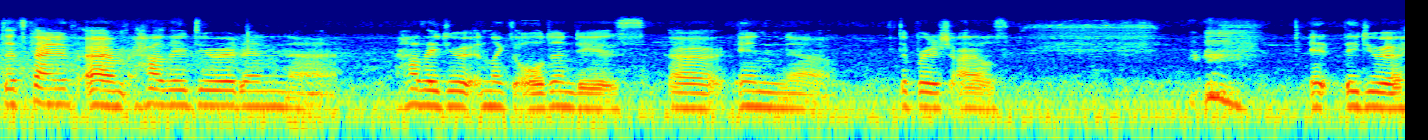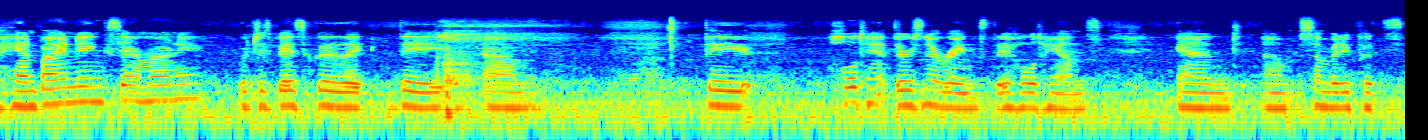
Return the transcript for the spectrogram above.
that's kind of um, how they do it in uh, how they do it in like the olden days uh, in uh, the British Isles. it they do a hand binding ceremony, which is basically like they um, they hold hand. There's no rings. They hold hands, and um, somebody puts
